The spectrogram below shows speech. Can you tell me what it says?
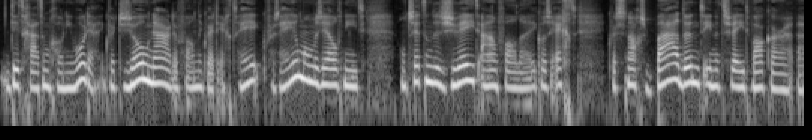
dit gaat hem gewoon niet worden. Ik werd zo naar ervan. Ik werd echt, ik was helemaal mezelf niet. Ontzettende zweetaanvallen. Ik was echt, ik werd s'nachts badend in het zweet wakker. Uh,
